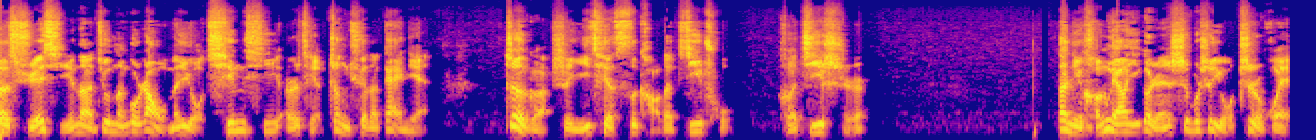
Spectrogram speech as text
那学习呢，就能够让我们有清晰而且正确的概念，这个是一切思考的基础和基石。那你衡量一个人是不是有智慧，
